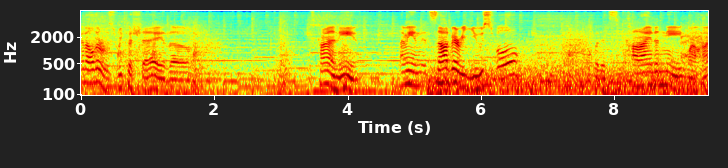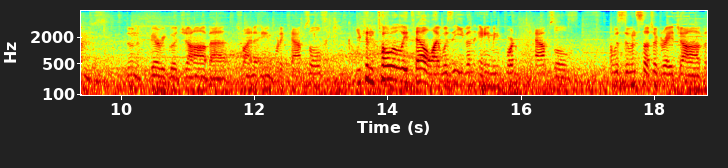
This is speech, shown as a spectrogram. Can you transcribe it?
at all there was ricochet, though. It's kind of neat. I mean, it's not very useful, but it's kind of neat. Wow, I'm just doing a very good job at trying to aim for the capsules. You can totally tell I was even aiming for the capsules. I was doing such a great job. I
